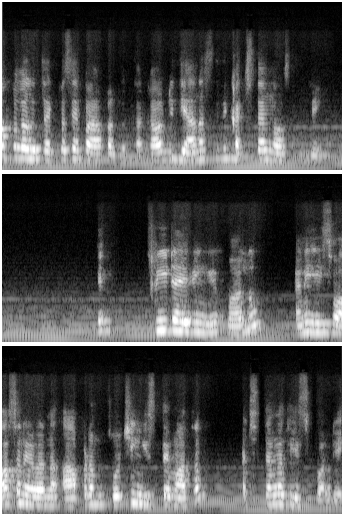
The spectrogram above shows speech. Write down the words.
ఆపగలుగుతారు ఎక్కువసేపు ఆపగలుగుతారు. కాబట్టి ధ్యాన స్థితి ఖచ్చితంగా వస్తుంది. ఫ్రీ డైవింగ్ వాళ్ళు కానీ ఈ శ్వాసను ఎవరైనా ఆపడం కోచింగ్ ఇస్తే మాత్రం ఖచ్చితంగా తీసుకోండి.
